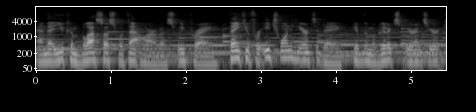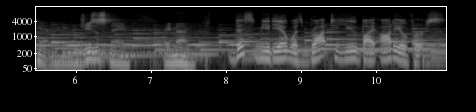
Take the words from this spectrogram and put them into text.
and that you can bless us with that harvest. We pray. Thank you for each one here today. Give them a good experience here at camp meeting. In Jesus' name, amen. This media was brought to you by Audioverse,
